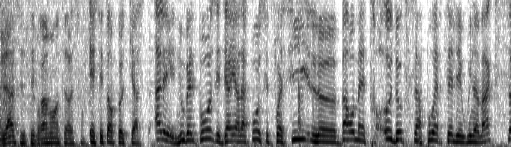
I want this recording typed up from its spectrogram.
Et là, c'était vraiment intéressant. Et c'est un podcast. Allez, nouvelle pause. Et derrière la pause, cette fois-ci, le baromètre Odoxa pour RTL et Winamax.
